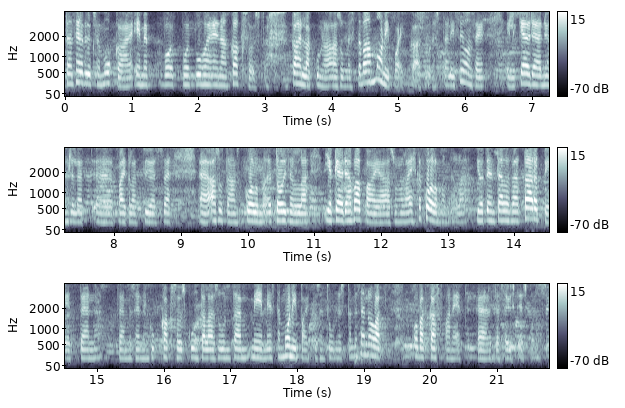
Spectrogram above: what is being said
Tämän selvityksen mukaan emme voi, puhua enää kaksoista, kahdella kunnalla asumista, vaan monipaikka-asuudesta. Eli se on se, eli käydään yhdellä paikalla työssä, asutaan kolma, toisella ja käydään vapaa-ajan asunnolla ehkä kolmannella. Joten tällä tarpeet tämän tämmöisen niin kaksoiskuntalaisuuden tai meidän mielestä monipaikkaisen tunnistamisen ovat, ovat kasvaneet tässä yhteiskunnassa.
